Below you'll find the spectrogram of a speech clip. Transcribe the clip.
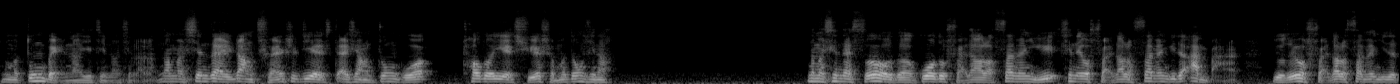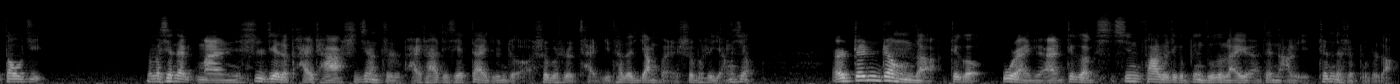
那么东北呢也紧张起来了，那么现在让全世界在向中国抄作业学什么东西呢？那么现在所有的锅都甩到了三文鱼，现在又甩到了三文鱼的案板。有的又甩到了三文鱼的刀具，那么现在满世界的排查实际上只排查这些带菌者是不是采集它的样本是不是阳性，而真正的这个污染源、这个新发的这个病毒的来源在哪里，真的是不知道。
